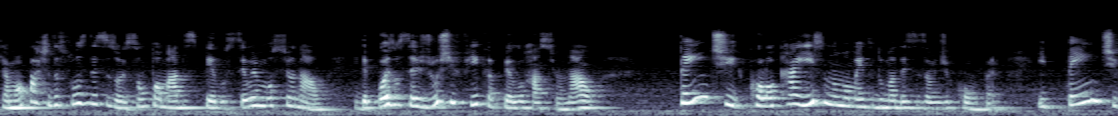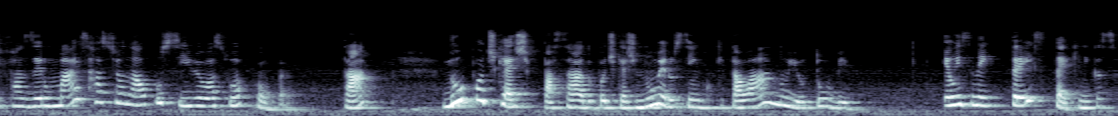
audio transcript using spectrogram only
que a maior parte das suas decisões são tomadas pelo seu emocional e depois você justifica pelo racional, tente colocar isso no momento de uma decisão de compra e tente fazer o mais racional possível a sua compra, tá? No podcast passado, podcast número 5, que tá lá no YouTube, eu ensinei três técnicas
